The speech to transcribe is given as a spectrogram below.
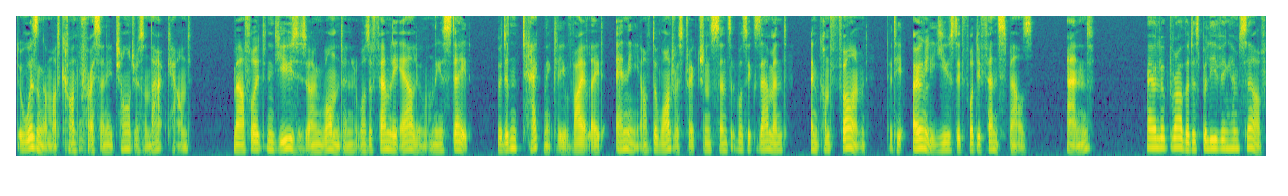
the Wizengamot can't press any charges on that count. Malfoy didn't use his own wand, and it was a family heirloom on the estate, it didn't technically violate any of the wand restrictions since it was examined and confirmed that he only used it for defense spells. And Harry looked rather disbelieving himself.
